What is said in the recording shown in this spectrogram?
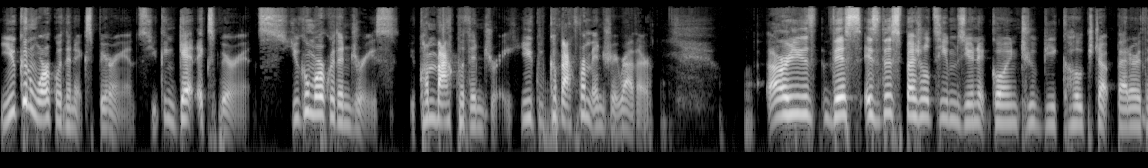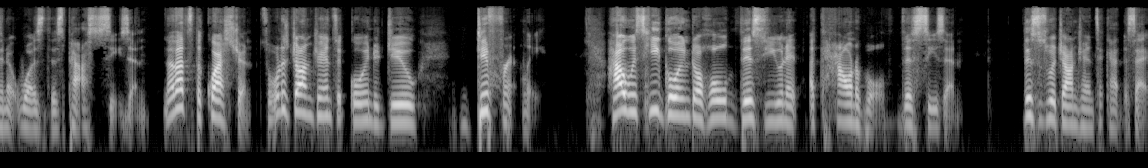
You can work with an experience. You can get experience. You can work with injuries. You come back with injury. You can come back from injury rather are you this is this special teams unit going to be coached up better than it was this past season? Now that's the question. So what is Jon Jancek going to do differently? How is he going to hold this unit accountable this season? This is what Jon Jancek had to say.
